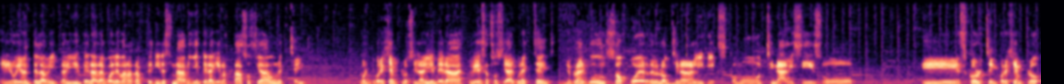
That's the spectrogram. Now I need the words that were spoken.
eh, obviamente, la, la billetera a la cual le van a transferir es una billetera que no está asociada a un exchange. Porque, Ah. por ejemplo, si la billetera estuviese asociada a algún exchange, yo creo algún software de blockchain analytics como Chainalysis o eh, Scorechain, por ejemplo,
